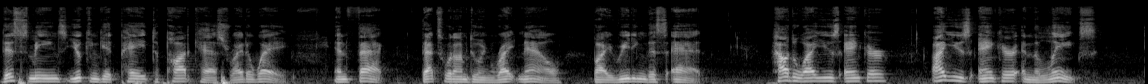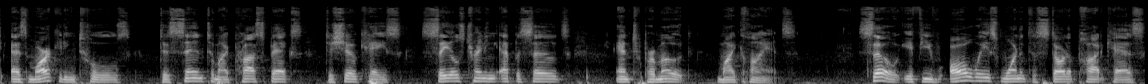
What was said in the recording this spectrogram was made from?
This means you can get paid to podcast right away. In fact, that's what I'm doing right now by reading this ad. How do I use Anchor? I use Anchor and the links as marketing tools to send to my prospects to showcase sales training episodes and to promote my clients. So, if you've always wanted to start a podcast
